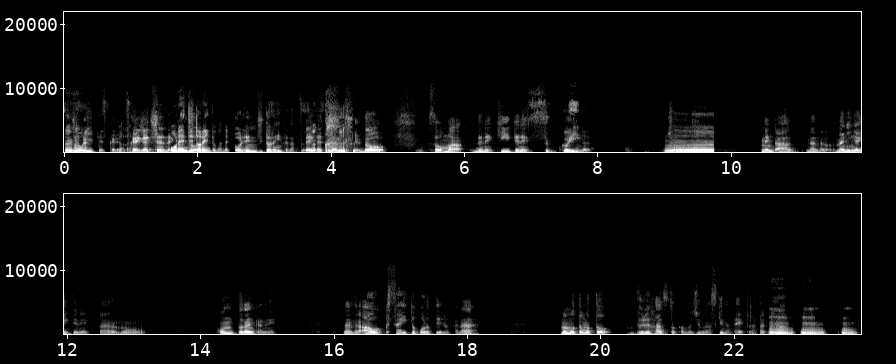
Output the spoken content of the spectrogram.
う、もういいって。使い使いがちなんだけど。オレンジトレレインとかね。オレンジトレインとか使いがちなんだけど、そう、まあ、でね、聞いてね、すっごいいいのよ。ちちょうど。なんか、あなんだろう、何がいいってね、あの、ほんとなんかね、なんだろう、青臭いところっていうのかな。まあ、もともと、ブルーハーツとかも自分は好きなタイプだったから、うんうんうん。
